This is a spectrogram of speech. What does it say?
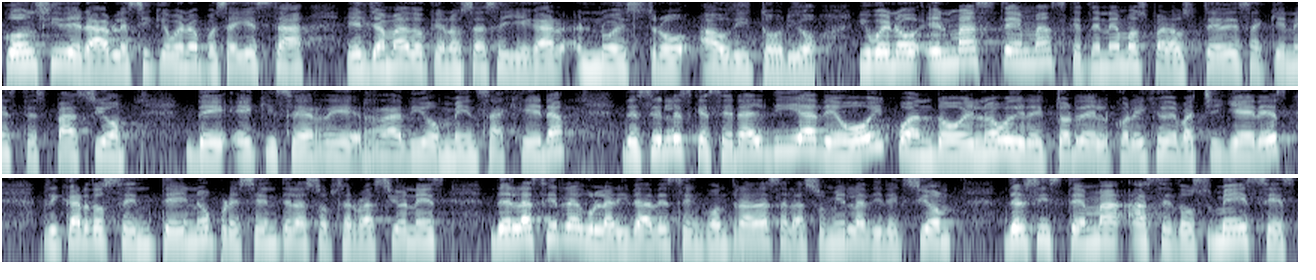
considerable. Así que bueno, pues ahí está el llamado que nos hace llegar nuestro auditorio. Y bueno, en más temas que tenemos para ustedes aquí en este espacio de XR Radio Mensajera. Decirles que será el día de hoy cuando el nuevo director del Colegio de Bachilleres, Ricardo Centeno, presente las observaciones de las irregularidades encontradas al asumir la dirección del sistema hace dos meses.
